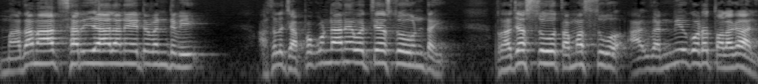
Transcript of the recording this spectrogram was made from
మదమాత్సర్యాలనేటువంటివి. అసలు చెప్పకుండానే వచ్చేస్తూ ఉంటాయి. రజస్సు తమస్సు ఇవన్నీ కూడా తొలగాలి.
